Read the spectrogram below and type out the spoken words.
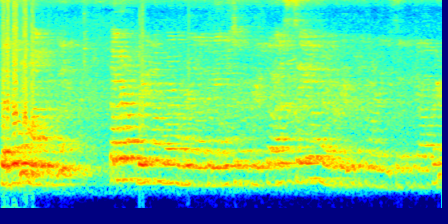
தற்போது மாண்புமிகு தமிழ்நாடு வெளிநாடு வாழ் தமிழர் நலத்துறை அமைச்சர்களுக்கு அரசு செயலாளர் அவர்கள் புத்தகம் வழங்கி சிறப்பிக்கிறார்கள்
